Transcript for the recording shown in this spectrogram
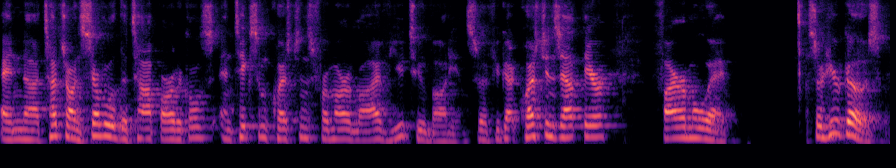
and uh, touch on several of the top articles and take some questions from our live YouTube audience. So if you've got questions out there, fire them away. So here goes,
